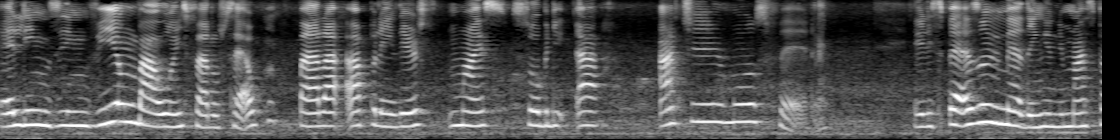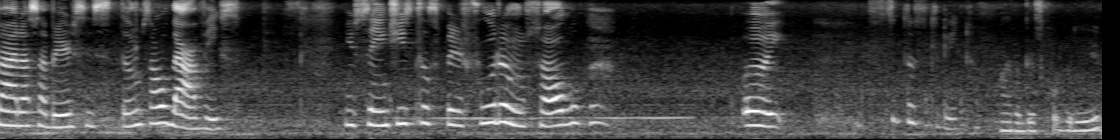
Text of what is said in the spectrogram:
Eles enviam balões para o céu para aprender mais sobre a atmosfera. Eles pesam e medem animais para saber se estão saudáveis. E os cientistas perfuram o solo. Oi. O que está escrito? Para descobrir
